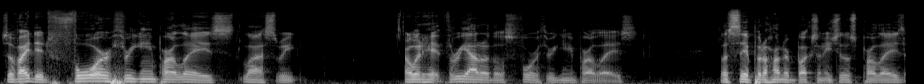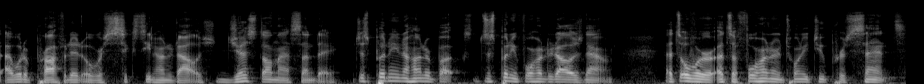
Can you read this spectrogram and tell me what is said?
So if I did four three game parlays last week, I would hit three out of those four three game parlays. Let's say I put 100 bucks on each of those parlays, I would have profited over $1600 just on that Sunday. Just putting 100 bucks, just putting $400 down. That's over that's a 422%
